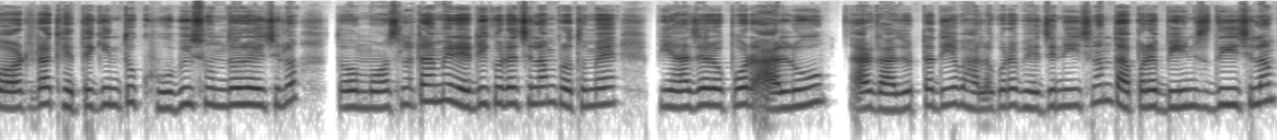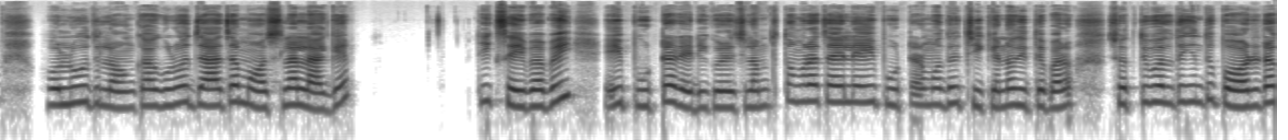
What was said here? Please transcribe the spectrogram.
পরোটাটা খেতে কিন্তু খুবই সুন্দর হয়েছিল। তো মশলাটা আমি রেডি করেছিলাম। প্রথমে পেঁয়াজের ওপর আলু আর গাজরটা দিয়ে ভালো করে ভেজে নিয়েছিলাম। তারপরে বিনস দিয়েছিলাম। হলুদ, লঙ্কা গুঁড়ো, যা যা মশলা লাগে। ঠিক সেইভাবেই এই পুরটা রেডি করেছিলাম। তো তোমরা চাইলে এই পুরটার মধ্যে চিকেনও দিতে পারো। সত্যি বলতে কিন্তু পরোটাটা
